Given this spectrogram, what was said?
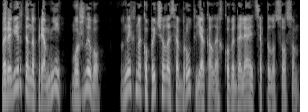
Перевірте напрямні, можливо, в них накопичилася бруд, яка легко видаляється пилососом.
